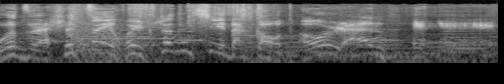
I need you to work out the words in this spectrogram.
胡子是最会生气的狗头人，嘿嘿。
